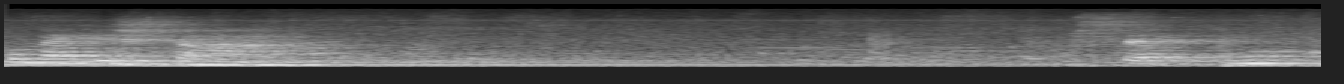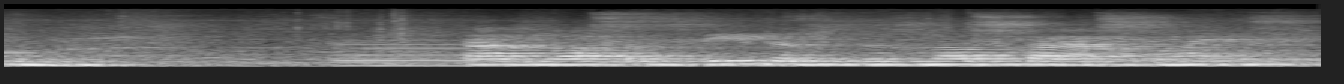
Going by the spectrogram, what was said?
Como é que está? O sepulcro das nossas vidas dos nossos corações.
